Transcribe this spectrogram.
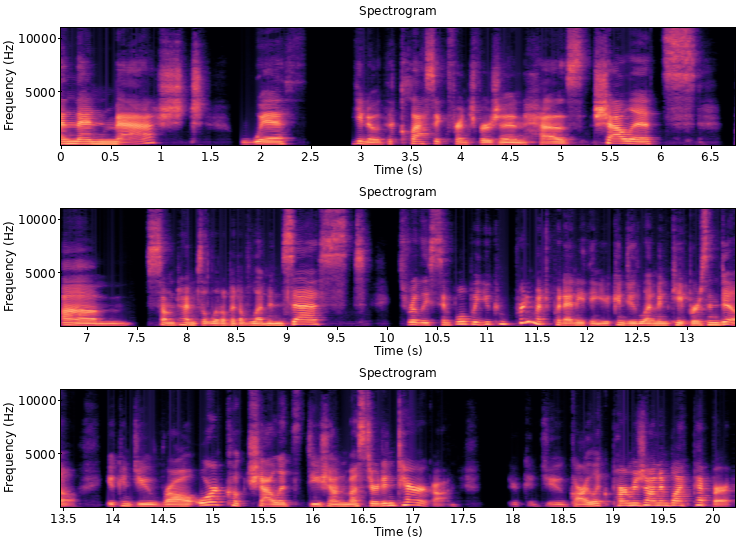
and then mashed with, you know, the classic French version has shallots, um, sometimes a little bit of lemon zest. It's really simple, but you can pretty much put anything. You can do lemon capers and dill. You can do raw or cooked shallots, Dijon mustard, and tarragon. You could do garlic, parmesan, and black pepper.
